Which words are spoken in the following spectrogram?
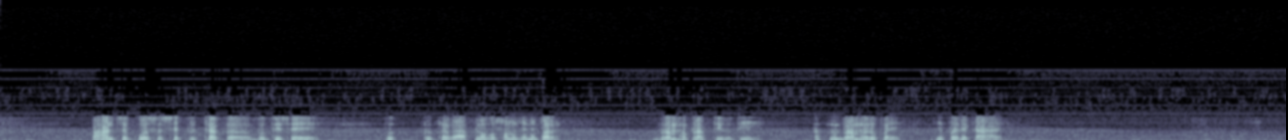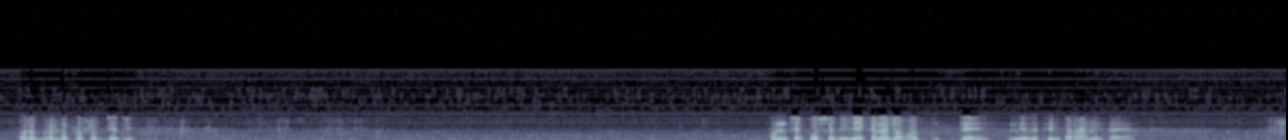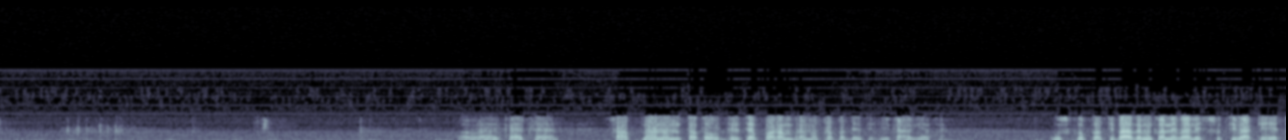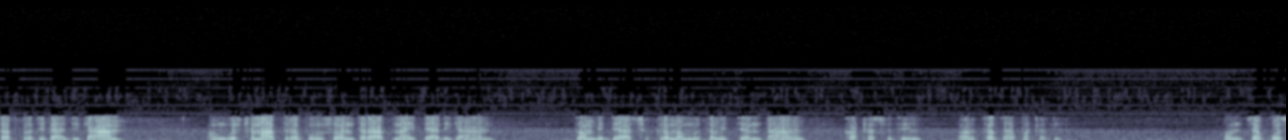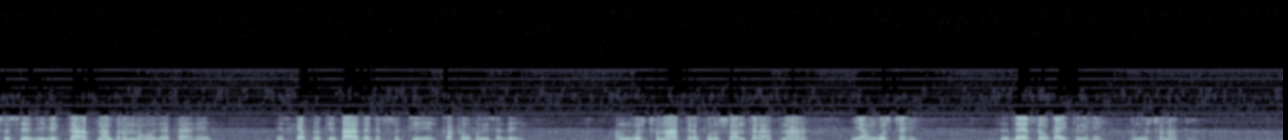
पाँच कोश से पृथक बुद्धि से पृथक आत्मा को समझने पर ब्रह्म प्राप्ति होती है। आत्म ब्रह्म रूप है, ये पहले कहा है। पर ब्रह्म प्रपद्यते। पंचकोश विवेक न लभते निवृत्ति पर हमेशा अब कहता है सात्मान तत् उद्धृत परम ब्रह्म प्रपद्यते, ये कहा गया था। उसको प्रतिपादन करने वाली श्रुति वाक्य है, तत्प्रतिपादिकाम। अंगुष्ठ मात्र पुरुषो अंतरात्मा इत्यादि काम तम विद्या शुक्रम अमृतम इत्यंता कठश्रुति अर्थतः पठती। पंचकोश से विविक्त आत्मा ब्रह्म हो जाता है। इसका प्रतिपादक श्रुति है, कठोपनिषद है। अंगुष्ठ मात्र पुरुष अंतरात्मा, ये अंगुष्ठ है। हृदय सब का इतने है अंगुष्ठ मात्र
